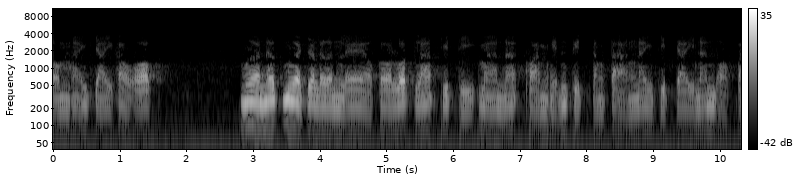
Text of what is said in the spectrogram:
ลมหายใจเข้าออก เมื่อนึกเมื่อเจริญแล้วก็ลดละทิฏฐิมานะความเห็นผิดต่างๆในจิตใจนั้นออกไป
